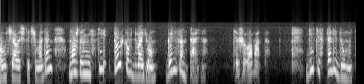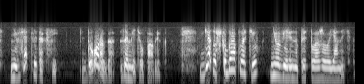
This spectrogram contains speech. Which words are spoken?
Получалось, что чемодан можно нести только вдвоем, горизонтально. Тяжеловато. Дети стали думать, не взять ли такси. «Дорого», — заметил Павлик. «Дедушка бы оплатил», — неуверенно предположила Яночка.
